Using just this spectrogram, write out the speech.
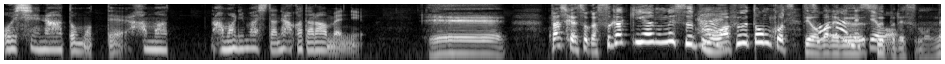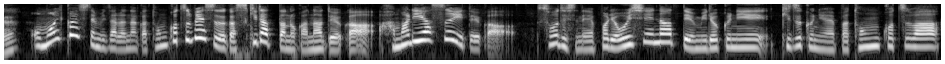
美味しいなと思ってハマハマりましたね博多ラーメンに。へえ確かにそうかスガキ屋のねスープはい。も和風豚骨って呼ばれるスープですもんね。思い返してみたらなんか豚骨ベースが好きだったのかなというかハマりやすいというかそうですね。やっぱり美味しいなっていう魅力に気づくにはやっぱ豚骨は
